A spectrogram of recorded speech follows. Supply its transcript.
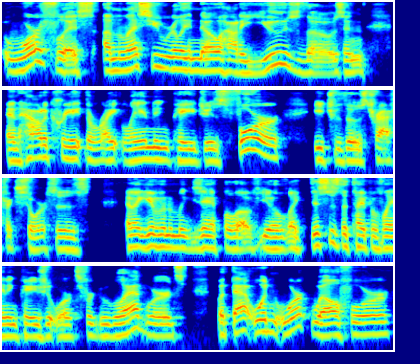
worthless unless you really know how to use those and and how to create the right landing pages for each of those traffic sources and I give them an example of, you know, like this is the type of landing page that works for Google AdWords, but that wouldn't work well for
